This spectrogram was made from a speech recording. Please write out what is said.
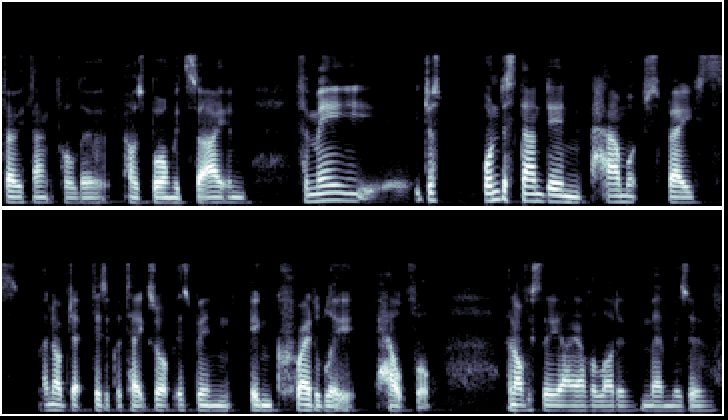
very thankful that I was born with sight, and for me, just understanding how much space an object physically takes up has been incredibly helpful. And obviously, I have a lot of memories of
